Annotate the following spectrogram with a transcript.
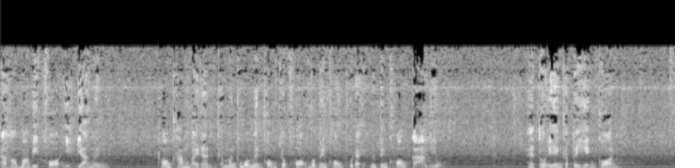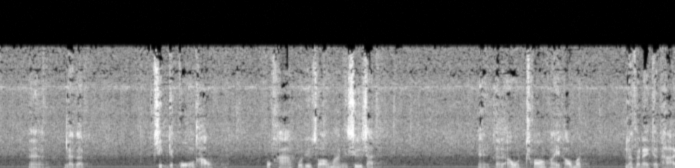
ถ้าเขามาวิเคราะห์อีกอย่างหนึ่งท่องข้ามใบนั้นก็มันก็บ่เป็นของเจ้าของบ่เป็นของผู้ใดมันเป็นของกลางอยู่ตัวเองก็ไปเห็นก่อนอแล้วก็คิดจะโกงเขาพวกข้าผู้ที่สองมาเนี่ยซื้อซัดก็เอาท่องไปเขามัดแล้วก็ได้แต่ถาด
